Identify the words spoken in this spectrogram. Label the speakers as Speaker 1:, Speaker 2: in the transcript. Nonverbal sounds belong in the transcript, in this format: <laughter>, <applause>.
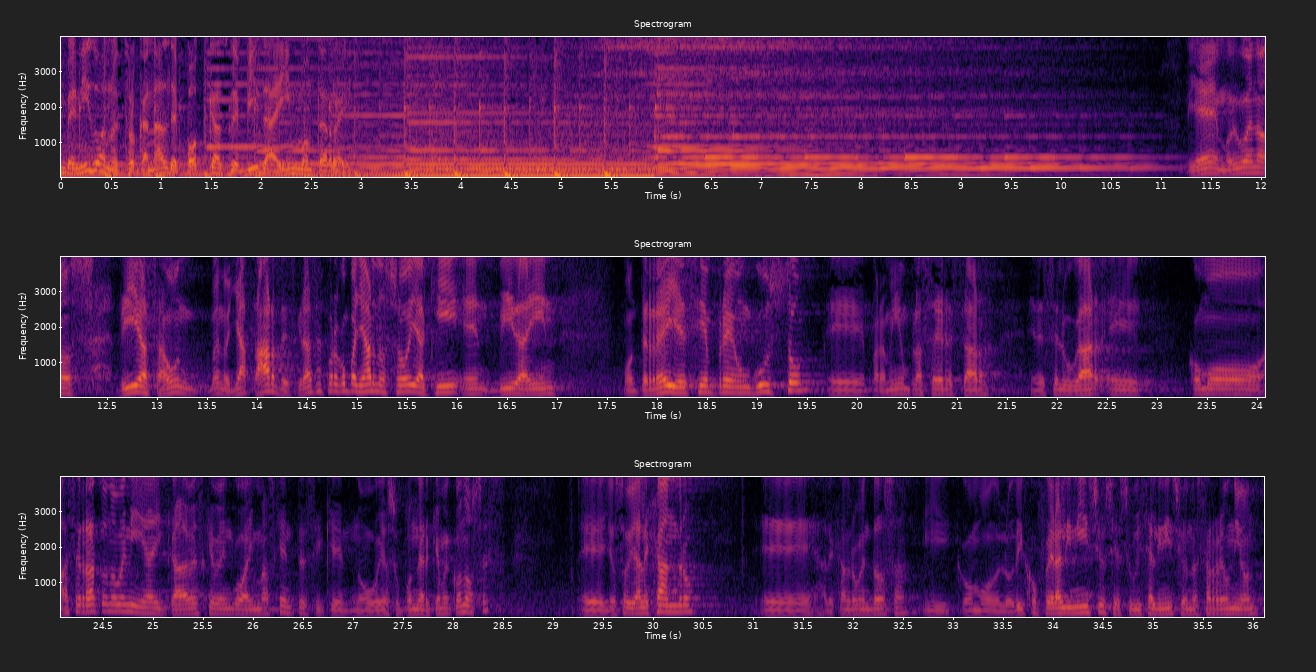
Speaker 1: Bienvenido a nuestro canal de podcast de Vida en Monterrey.
Speaker 2: Bien, muy buenos días aún, bueno, ya tardes. Gracias por acompañarnos hoy aquí en Vida In Monterrey. Es siempre un gusto, eh, para mí un placer estar en ese lugar. Eh, como hace rato no venía y cada vez que vengo hay más gente, así que no voy a suponer que me conoces. Eh, yo soy Alejandro, eh, Alejandro Mendoza, y como lo dijo Fer al inicio, si subiste al inicio de nuestra reunión,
